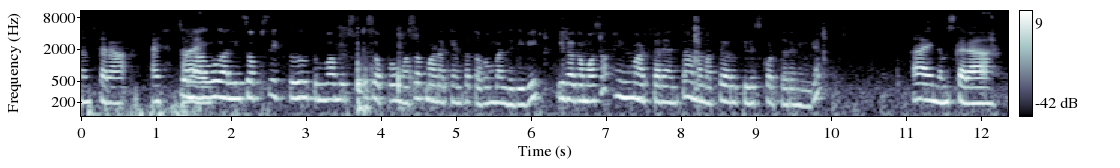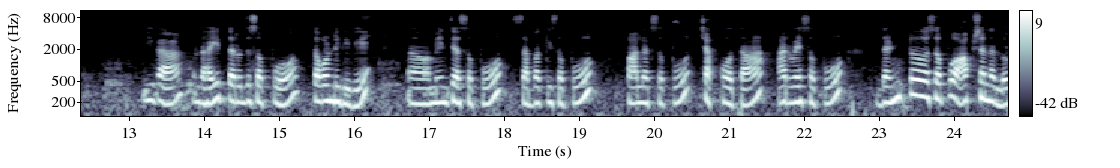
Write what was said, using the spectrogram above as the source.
ನಮಸ್ಕಾರ. ಸೊ ನಾವು ಅಲ್ಲಿ ಸೊಪ್ಪು ಸಿಕ್ತು. ತುಂಬಾ ಮಿಕ್ಸ್ಡ್ ಸೊಪ್ಪು ಮೊಸಪ್ ಮಾಡಕ್ಕೆ ಅಂತ ತೊಗೊಂಬಂದಿದ್ದೀವಿ. ಇವಾಗ ಮೊಸಪ್ ಹೆಂಗೆ ಮಾಡ್ತಾರೆ ಅಂತ ನಮ್ಮ ಅತ್ತೆ ಅವರು ತಿಳಿಸ್ಕೊಡ್ತಾರೆ ನಿಮಗೆ. ಹಾಯ್ ನಮಸ್ಕಾರ. ಈಗ ಒಂದು ಐದು ಥರದ ಸೊಪ್ಪು ತಗೊಂಡಿದ್ದೀವಿ. ಮೆಂತ್ಯ ಸೊಪ್ಪು ಸಬ್ಬಕ್ಕಿ ಸೊಪ್ಪು ಪಾಲಕ್ ಸೊಪ್ಪು ಚಕ್ಕೋತ ಅರವೆ ಸೊಪ್ಪು ದಂಟು ಸೊಪ್ಪು ಆಪ್ಷನಲ್ಲು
